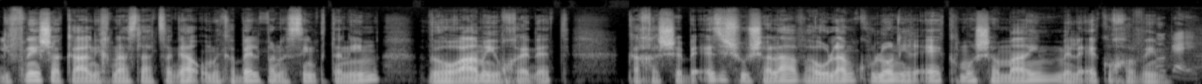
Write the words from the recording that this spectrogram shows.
לפני שהקהל נכנס להצגה, הוא מקבל פנסים קטנים והוראה מיוחדת, ככה שבאיזשהו שלב האולם כולו נראה כמו שמיים מלאי כוכבים. אוקיי, okay.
